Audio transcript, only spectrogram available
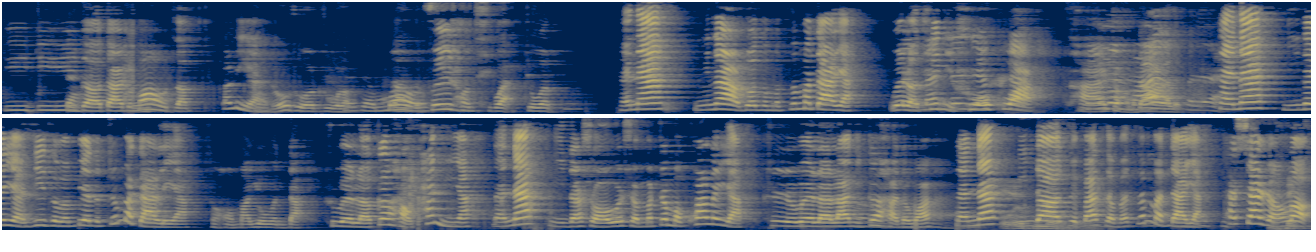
低低地戴着帽子，把脸都遮住了，样子非常奇怪，就问：“奶奶，你的耳朵怎么这么大呀？为了听你说话才长大了。”奶奶，您的眼睛怎么变得这么大了呀？小红帽又问道。是为了更好看你呀，奶奶，你的手为什么这么宽了呀？是为了让你更好的玩。奶奶，您的嘴巴怎么这么大呀？太吓人了，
